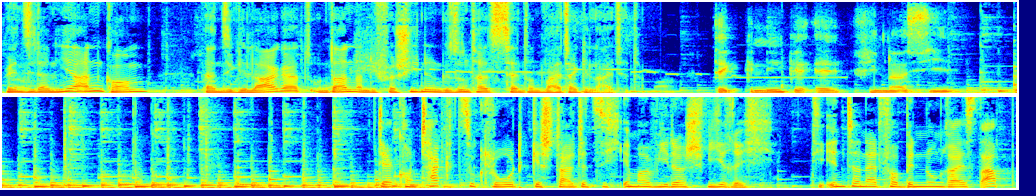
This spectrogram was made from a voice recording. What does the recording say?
Wenn sie dann hier ankommen, werden sie gelagert und dann an die verschiedenen Gesundheitszentren weitergeleitet. Technique et financier. Der Kontakt zu Claude gestaltet sich immer wieder schwierig. Die Internetverbindung reißt ab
